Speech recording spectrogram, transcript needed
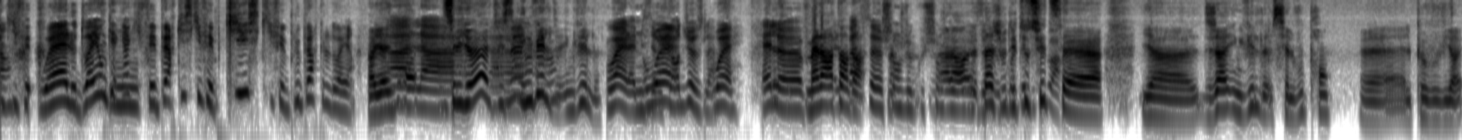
doyen. qui fait, ouais, le doyen, ou quelqu'un Ou- qui fait peur. Qui ce qui fait, qui ce qui fait plus peur que le doyen? Alors, il y a une- Ah, la- C'est Ingvild. hein. Ingvild. Ouais, la miséricordieuse là. Ouais. Elle, euh, Mais alors, elle attends, passe, attends. euh, change de couche. change Alors de- ça, de je vous dis tout de suite, euh, il y a déjà Ingvild, si elle vous prend, elle peut vous virer.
